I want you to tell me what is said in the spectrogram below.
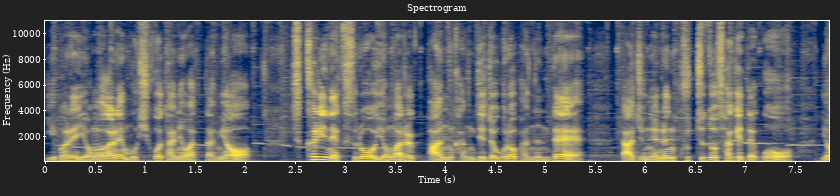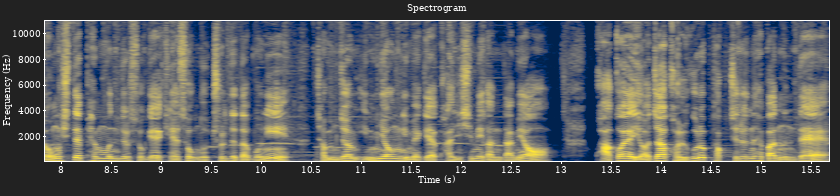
이번에 영화관에 모시고 다녀왔다며 스크린 X로 영화를 반강제적으로 봤는데 나중에는 굿즈도 사게 되고 영시대 팬분들 속에 계속 노출되다 보니 점점 임영님에게 관심이 간다며 과거에 여자 걸그룹 덕질은 해봤는데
